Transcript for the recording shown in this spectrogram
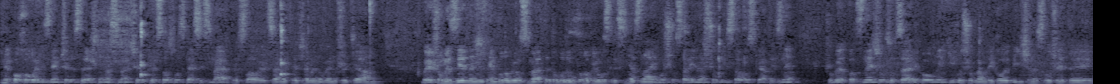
Ми поховані з ним через стрешення на смерть, через Христос воскрес і смерть, славою Отця, ми живе новим життям. Бо якщо ми з'єднані з ним подобою смерти, то будемо подобою Воскресіння, знаємо, що старий наш чоловік став розп'ятий з ним, щоб знищив це гріховне тіло, щоб нам гріхове більше не служити.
